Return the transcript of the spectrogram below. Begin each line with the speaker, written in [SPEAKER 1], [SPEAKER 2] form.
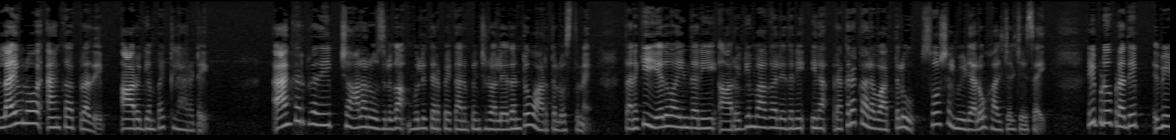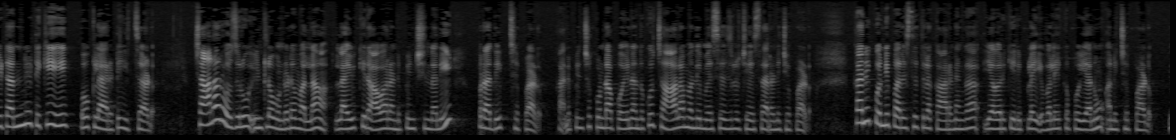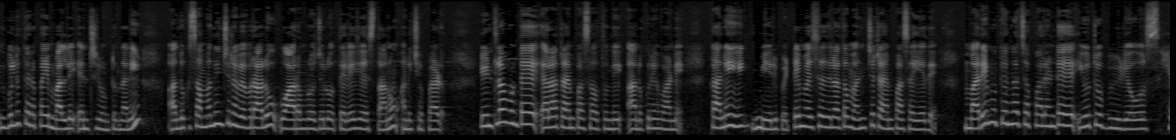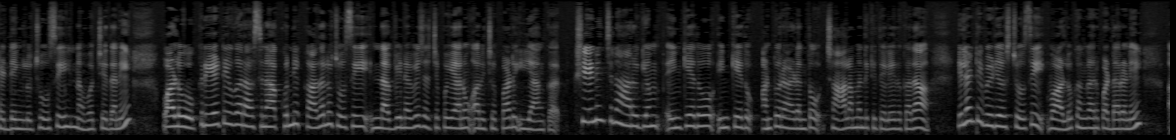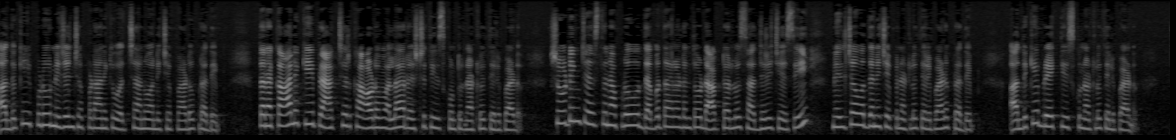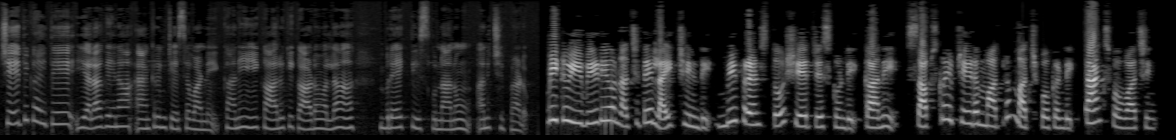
[SPEAKER 1] లైవ్లో యాంకర్ ప్రదీప్ ఆరోగ్యంపై clarity. Anchor Pradeep చాలా రోజులుగా బుల్లితెరపై కనిపించడం లేదంటూ వార్తలు వస్తున్నాయి. తనకి ఏదో అయిందని ఆరోగ్యం బాగాలేదని ఇలా రకరకాల వార్తలు సోషల్ మీడియాలో హల్చల్ చేశాయి. ఇప్పుడు ప్రదీప్ వీటన్నిటికీ ఓ క్లారిటీ ఇచ్చాడు. చాలా రోజులు ఇంట్లో ఉండడం వల్ల లైవ్కి రావాలనిపించిందని ప్రదీప్ చెప్పాడు. కనిపించకుండా పోయినందుకు చాలా మంది మెసేజ్లు చేశారని చెప్పాడు. కానీ కొన్ని పరిస్థితుల కారణంగా ఎవరికి రిప్లై ఇవ్వలేకపోయాను అని చెప్పాడు. బుల్లితెరపై మళ్ళీ ఎంట్రీ ఉంటుందని అందుకు సంబంధించిన వివరాలు వారం రోజులు తెలియజేస్తాను అని చెప్పాడు. ఇంట్లో ఉంటే ఎలా టైంపాస్ అవుతుంది అనుకునేవాడిని కానీ మీరు పెట్టే మెసేజ్లతో మంచి టైంపాస్ అయ్యేదే. మరీ ముఖ్యంగా చెప్పాలంటే యూట్యూబ్ వీడియోస్ హెడ్డింగ్లు చూసి నవ్వొచ్చేదని వాళ్ళు క్రియేటివ్గా రాసిన కొన్ని కథలు చూసి నవ్వి నవ్వి చచ్చిపోయాను అని చెప్పాడు ఈ యాంకర్. క్షీణించిన ఆరోగ్యం ఇంకేదో ఇంకేదో అంటూ రాయడంతో చాలా మందికి తెలియదు కదా. ఇలాంటి వీడియోస్ చూసి వాళ్ళు కంగారు పడ్డారని అందుకే ఇప్పుడు నిజం చెప్పడానికి వచ్చాను అని చెప్పాడు ప్రదీప్. తన కాలికి ఫ్రాక్చర్ కావడం వల్ల రెస్ట్ తీసుకుంటున్నట్లు తెలిపాడు. షూటింగ్ చేస్తున్నప్పుడు దెబ్బ తగలడంతో డాక్టర్లు సర్జరీ చేసి నిల్చోవద్దని చెప్పినట్లు తెలిపాడు ప్రదీప్. అందుకే బ్రేక్ తీసుకున్నట్లు తెలిపాడు. చేతికైతే ఎలాగైనా యాంకరింగ్ చేసేవాణ్ణి కానీ కాలుకి కావడం వల్ల బ్రేక్ తీసుకున్నాను అని చెప్పాడు.
[SPEAKER 2] మీకు ఈ వీడియో నచ్చితే లైక్ చేయండి మీ ఫ్రెండ్స్తో షేర్ చేసుకోండి కానీ సబ్స్క్రైబ్ చేయడం మాత్రం మర్చిపోకండి. Thanks for watching.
